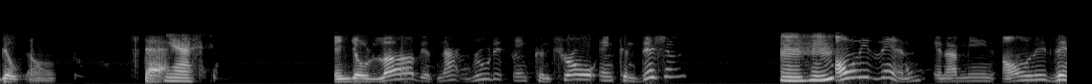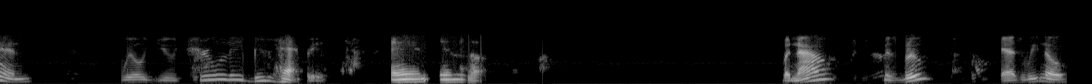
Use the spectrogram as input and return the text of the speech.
built on status. Yes. And your love is not rooted in control and conditions, Mm-hmm. only then, and I mean only then, will you truly be happy and in love. But now, Miss Blue, as we know,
